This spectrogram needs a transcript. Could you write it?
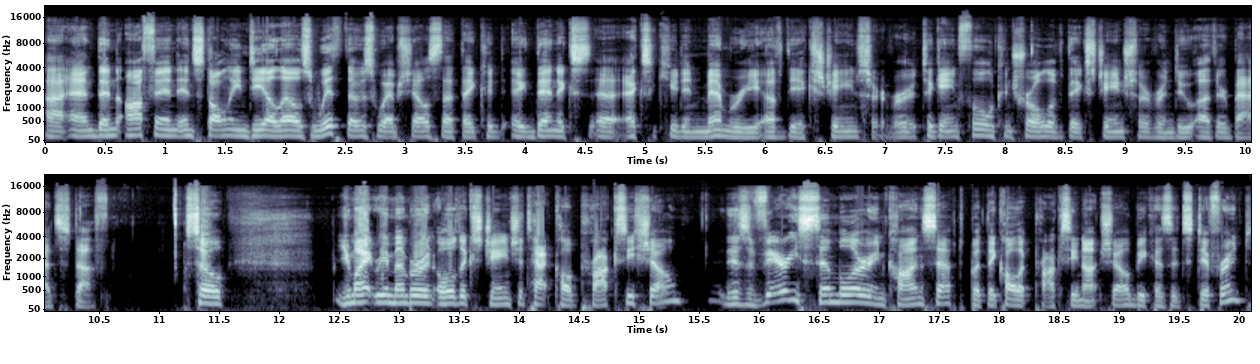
uh, and then often installing DLLs with those web shells that they could uh, then ex- uh, execute in memory of the Exchange server to gain full control of the Exchange server and do other bad stuff. So you might remember an old Exchange attack called Proxy Shell. It is very similar in concept, but they call it proxy not shell because it's different.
